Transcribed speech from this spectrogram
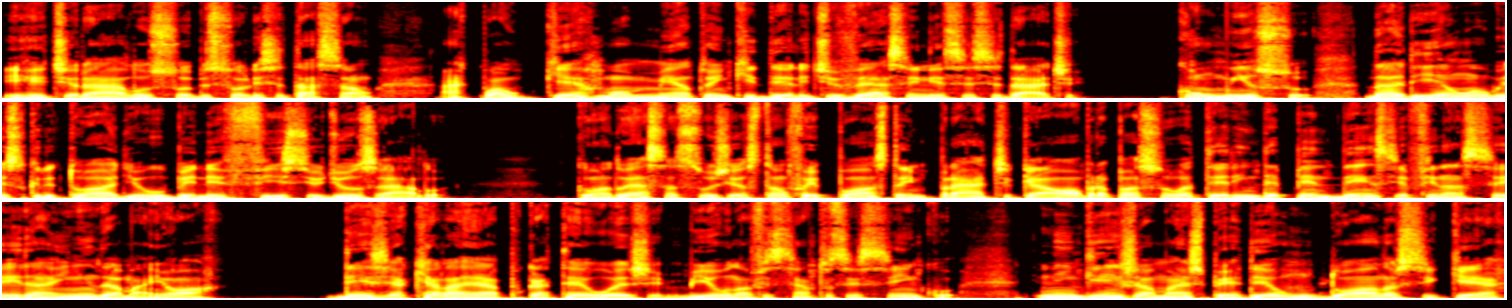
e retirá-lo sob solicitação a qualquer momento em que dele tivessem necessidade. Com isso, dariam ao escritório o benefício de usá-lo. Quando essa sugestão foi posta em prática, a obra passou a ter independência financeira ainda maior. Desde aquela época até hoje, 1905, ninguém jamais perdeu um dólar sequer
